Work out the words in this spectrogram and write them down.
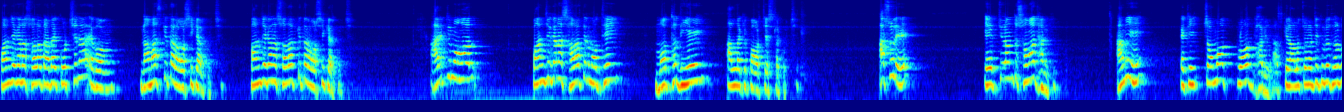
পাঞ্জেগানা সলাৎ আদায় করছে না এবং নামাজকে তারা অস্বীকার করছে। পাঞ্জেগানা সলাৎকে তারা অস্বীকার করছে। আরেকটি মহল পাঞ্জেগানা সালাতের মধ্যেই, মধ্য দিয়েই আল্লাহকে পাওয়ার চেষ্টা করছে। আসলে এর চূড়ান্ত সমাধান কি? আমি একটি চমকপ্রদভাবে আজকের আলোচনাটি তুলে ধরব।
